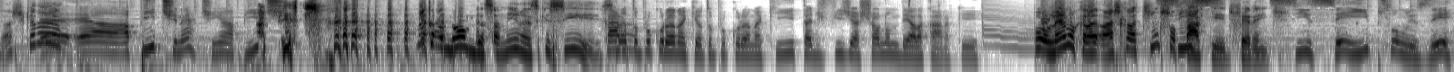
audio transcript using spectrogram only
Eu acho que era... É, é a, a Peach, né? Tinha a A Peach. Peach. Como é que era o nome dessa mina? Eu Esqueci. Cara, eu tô procurando aqui, eu tô procurando aqui, tá difícil de achar o nome dela, cara, porque... Pô, lembro que ela, acho que ela tinha um Cis- sotaque diferente. C, C, Y, Z.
